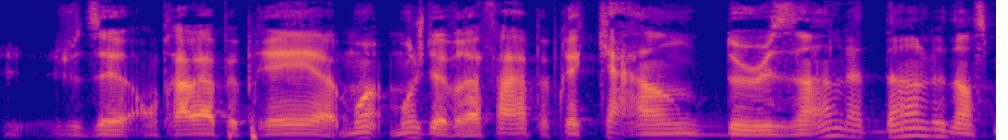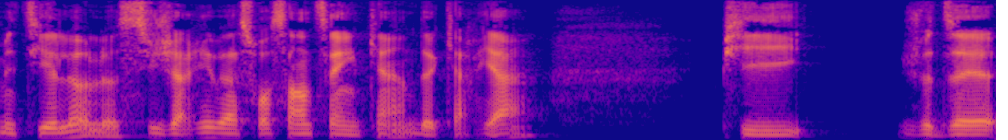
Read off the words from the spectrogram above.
je veux dire, on travaille à peu près, moi, moi, je devrais faire à peu près 42 ans là-dedans, là, dans ce métier-là, là, si j'arrive à 65 ans de carrière. Puis, je veux dire,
